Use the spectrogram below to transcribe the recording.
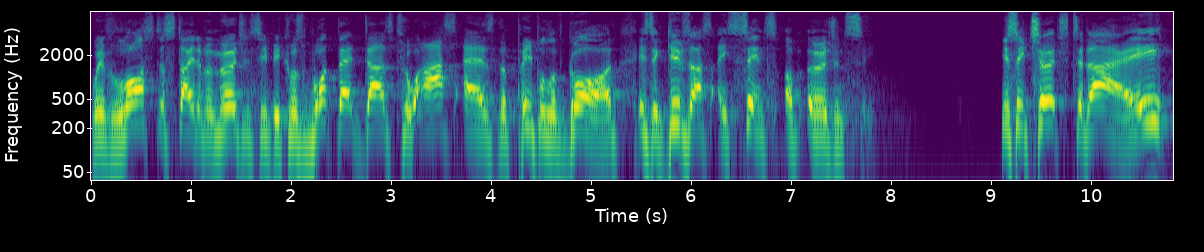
We've lost a state of emergency because what that does to us as the people of God is it gives us a sense of urgency. You see, church today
